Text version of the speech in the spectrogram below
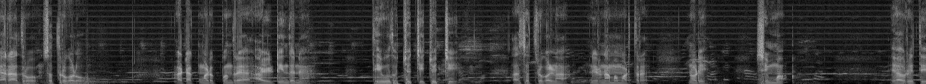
ಯಾರಾದರೂ ಶತ್ರುಗಳು ಅಟ್ಯಾಕ್ ಮಾಡಕ್ಕೆ ಬಂದರೆ ಆ ಇಟ್ಟಿಯಿಂದನೇ ತೀವ್ರದು ಚುಚ್ಚಿ ಚುಚ್ಚಿ ಆ ಶತ್ರುಗಳನ್ನ ನಿರ್ನಾಮ ಮಾಡ್ತಾರೆ. ನೋಡಿ, ಸಿಂಹ ಯಾವ ರೀತಿ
